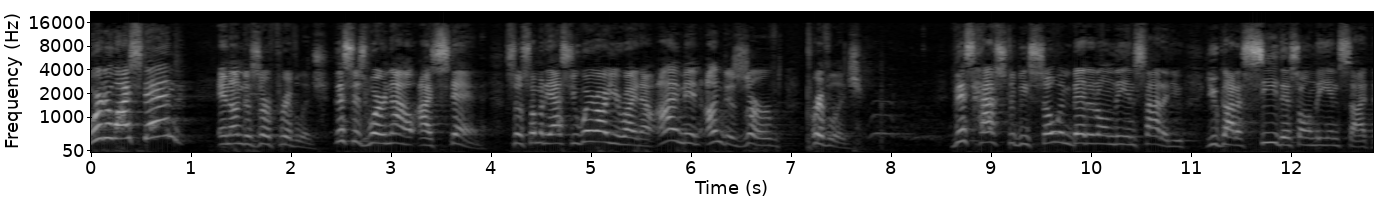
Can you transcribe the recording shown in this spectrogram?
Where do I stand? In undeserved privilege. This is where now I stand. So somebody asks you, where are you right now? I'm in undeserved privilege. This has to be so embedded on the inside of you. You got to see this on the inside.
